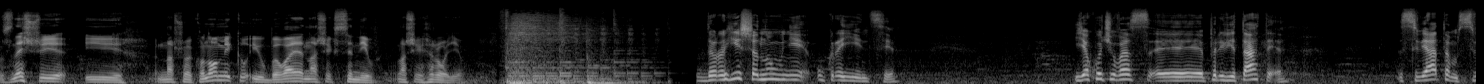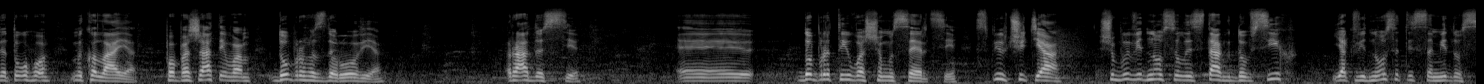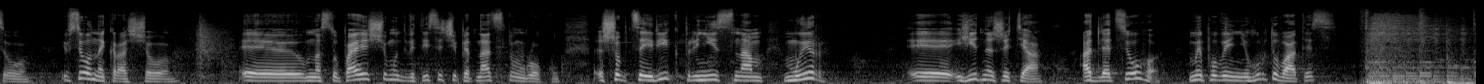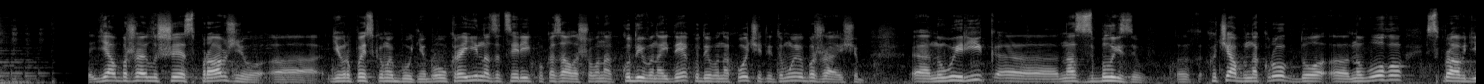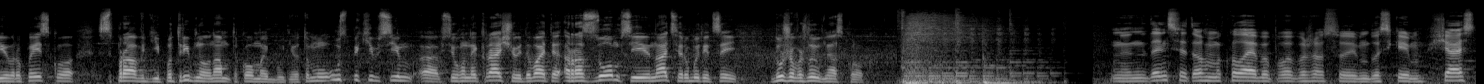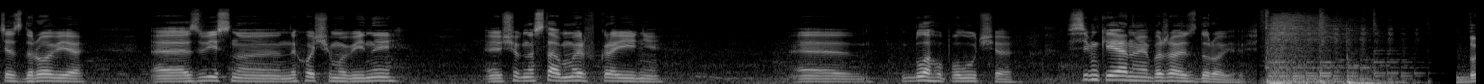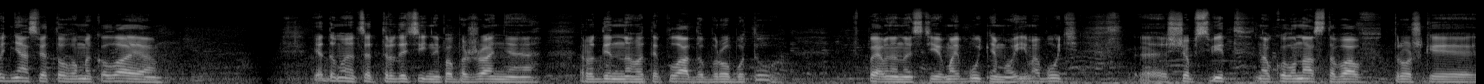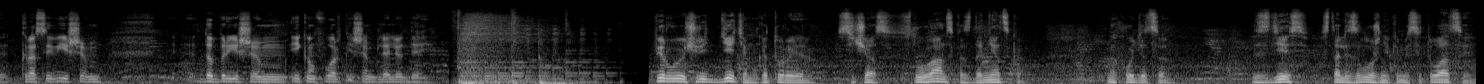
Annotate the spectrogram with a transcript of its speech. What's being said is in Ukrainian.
знищує і нашу економіку, і вбиває наших синів, наших героїв. Дорогі шановні українці, я хочу вас е, привітати святом Святого Миколая, побажати вам доброго здоров'я, радості, е, доброти в вашому серці, співчуття, щоб ви відносились так до всіх, як відноситесь самі до всього. І всього найкращого е, в наступаючому 2015 року, щоб цей рік приніс нам мир, е, гідне життя. А для цього ми повинні гуртуватись. Я бажаю лише справжнього е, європейського майбутнього, бо Україна за цей рік показала, що вона куди вона йде, куди вона хоче йти. Тому я бажаю, щоб е, новий рік е, нас зблизив. Хоча б на крок до нового, справді європейського, справді потрібного нам такого майбутнього. Тому успіхів всім, всього найкращого. І давайте разом всією нацією робити цей дуже важливий для нас крок. На День Святого Миколая би побажав своїм близьким щастя, здоров'я. Е, Звісно, не хочемо війни, е, щоб настав мир в країні, е, благополуччя. Всім киянам я бажаю здоров'я. До Дня Святого Миколая. Я думаю, це традиційне побажання родинного тепла, добробуту, впевненості в майбутньому і, мабуть, щоб світ навколо нас ставав трошки красивішим, добрішим і комфортнішим для людей. В первую очередь детям, которые сейчас с Луганска, с Донецка находятся здесь, стали заложниками ситуации,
